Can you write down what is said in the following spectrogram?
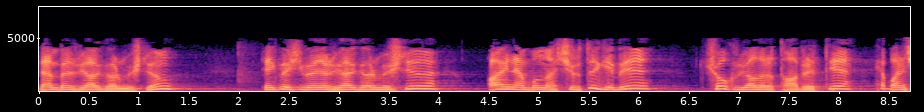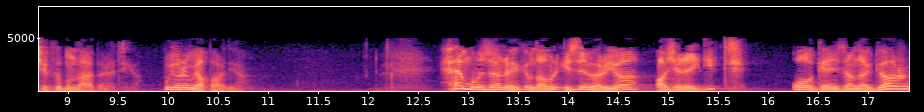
Ben böyle rüya görmüştüm. Ekmekçi böyle rüya görmüştü. Aynen bunlar çıktı gibi çok rüyaları tabir etti. Hep aynı çıktı bunlar böyle diyor. Bu yorum yapar diyor. Hem bunun üzerine hükümdar izin veriyor. Acele git. O gençlerden gör.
